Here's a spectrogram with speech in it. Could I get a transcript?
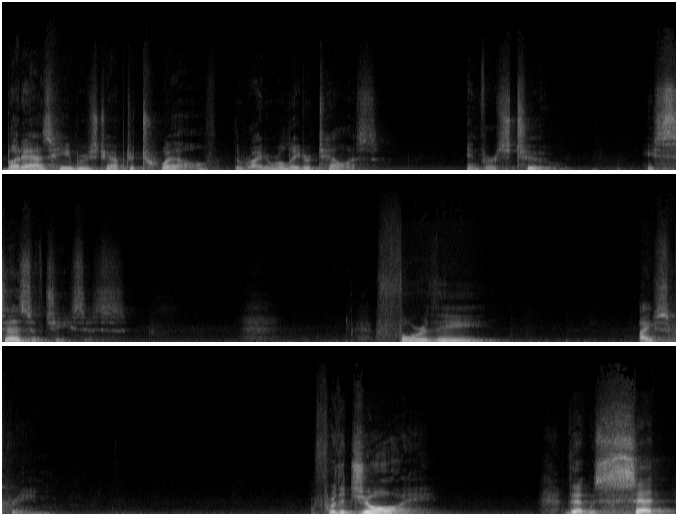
But as Hebrews chapter 12, the writer will later tell us in verse 2, he says of Jesus, For the ice cream, for the joy that was set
